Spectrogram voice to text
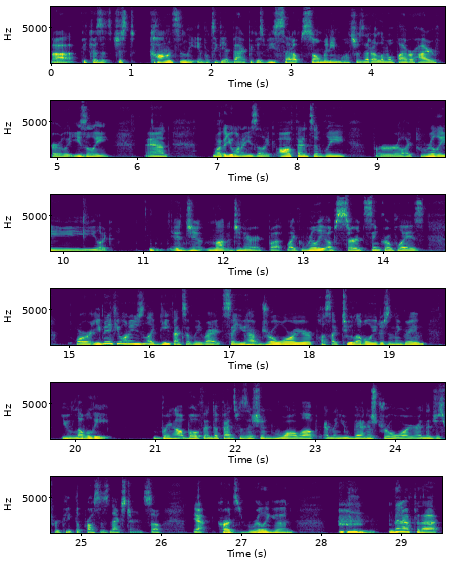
uh, because it's just constantly able to get back because we set up so many monsters that are level 5 or higher fairly easily. And whether you want to use it like offensively for like really like not a generic, but like really absurd synchro plays, or even if you want to use it like defensively, right? Say you have Drill Warrior plus like two level eaters in the grave, you levelly bring out both in defense position, wall up, and then you banish Drill Warrior and then just repeat the process next turn. So yeah, card's really good. then after that,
